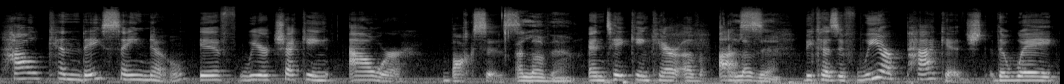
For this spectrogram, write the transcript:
how can they say no if we're checking our boxes I love that. and taking care of us. I love that. Because if we are packaged the way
